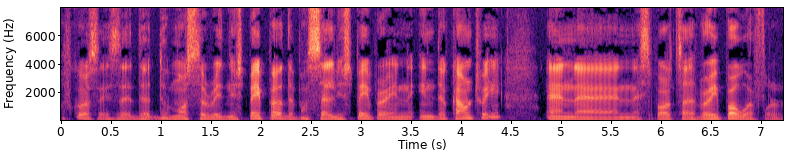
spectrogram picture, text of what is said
of course. It's the, the, the most read newspaper, the most sell newspaper in, in the country, and, and sports are very powerful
